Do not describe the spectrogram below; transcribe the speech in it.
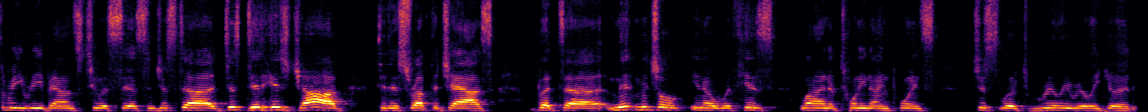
three rebounds, two assists, and just uh, just did his job to disrupt the Jazz. But uh, Mitchell, you know, with his line of 29 points, just looked really, really good.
